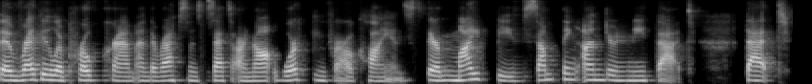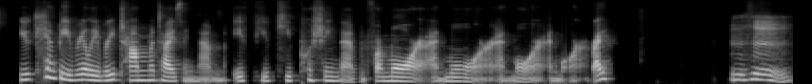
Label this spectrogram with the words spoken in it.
the regular program and the reps and sets are not working for our clients. There might be something underneath that that you can be really re traumatizing them if you keep pushing them for more and more and more and more, right? Mm-hmm.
